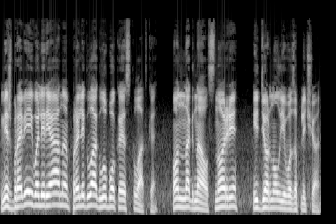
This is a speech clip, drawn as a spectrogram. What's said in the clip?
Меж бровей Валериана пролегла глубокая складка. Он нагнал Снорри и дернул его за плечо.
